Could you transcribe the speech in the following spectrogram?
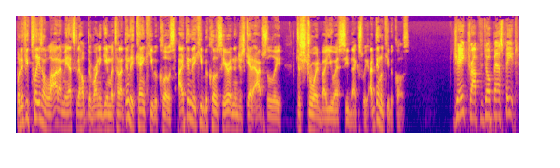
But if he plays a lot, I mean, that's going to help the running game a ton. I think they can keep it close. I think they keep it close here and then just get absolutely destroyed by USC next week. I think they'll keep it close. Jake, drop the dope ass beat.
